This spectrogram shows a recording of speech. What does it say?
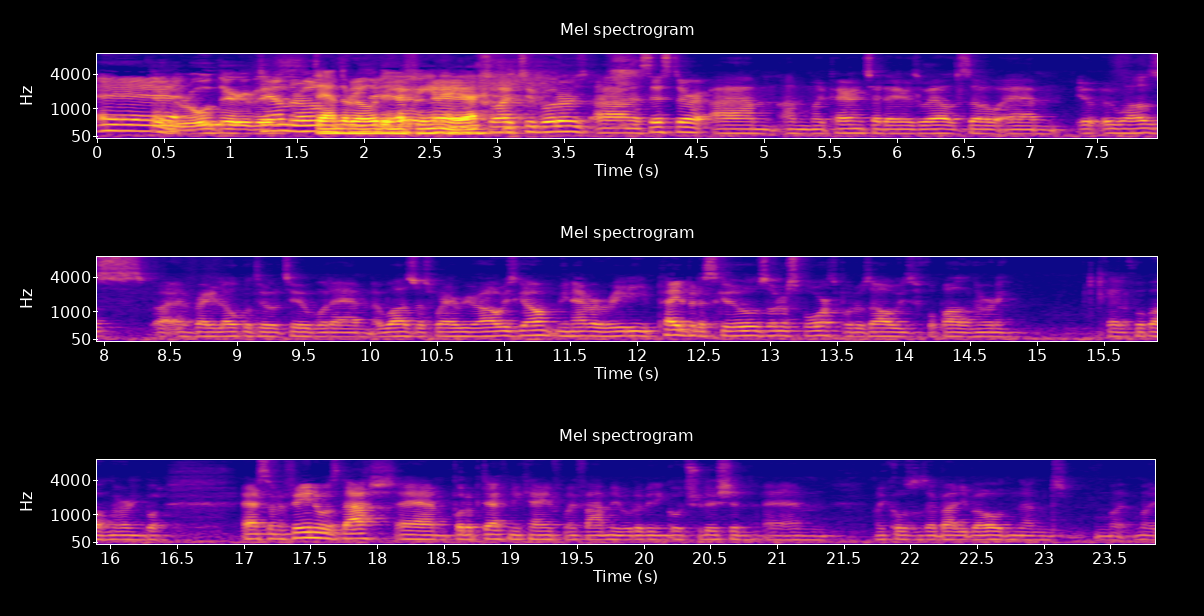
Uh, Down the road there a bit. Down the road, Down the road in yeah. Fianna, Um, yeah. So I have two brothers and a sister, um, and my parents are there as well. So um, it, it was uh, very local to it too, but um, it was just where we were always going. We never really played a bit of schools, other sports, but it was always football and hurling, Gaelic football and hurling. But uh, so Na Fianna was that, um, but it definitely came from my family. Would have been a good tradition. Um, my cousins are Ballyboden and my, my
